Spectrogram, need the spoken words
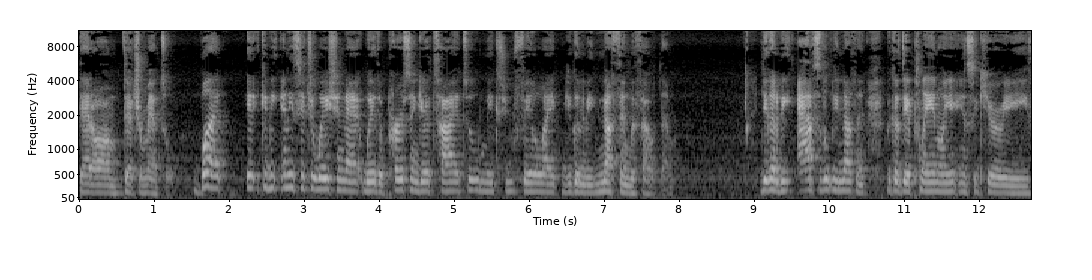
that um detrimental. But it could be any situation that where the person you're tied to makes you feel like you're gonna be nothing without them. You're gonna be absolutely nothing because they're playing on your insecurities.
